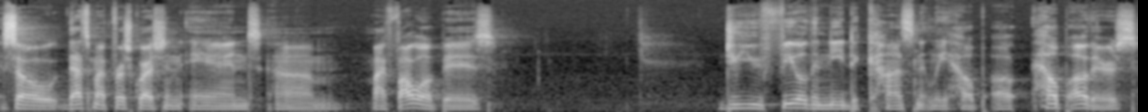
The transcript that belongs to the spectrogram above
so that's my first question. And um, my follow up is do you feel the need to constantly help uh, help others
